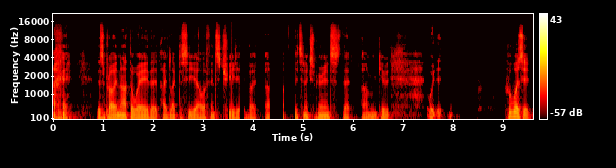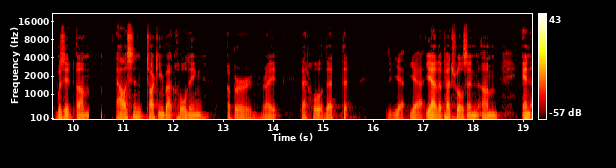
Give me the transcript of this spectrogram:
this is probably not the way that I'd like to see elephants treated, but uh, it's an experience that um, give. Who was it? Was it um, Allison talking about holding a bird? Right, that whole that that. Yeah, yeah, yeah. The petrels and um, and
